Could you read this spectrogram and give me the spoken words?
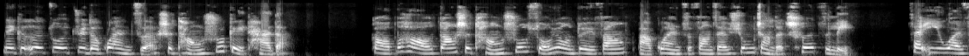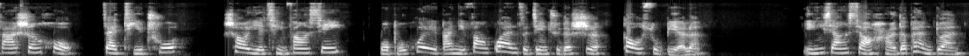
那个恶作剧的罐子是堂叔给他的，搞不好当时堂叔怂恿对方把罐子放在兄长的车子里，在意外发生后再提出“少爷，请放心，我不会把你放罐子进去的事告诉别人”，影响小孩的判断，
